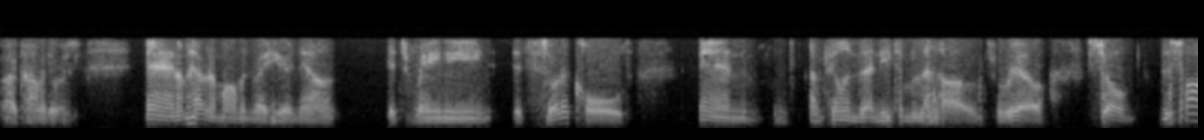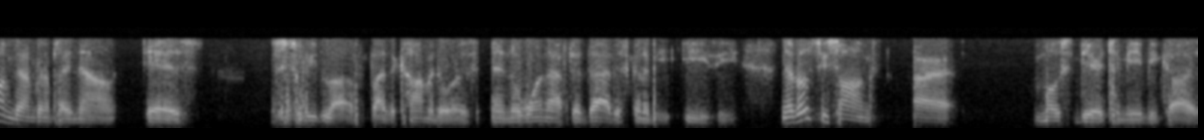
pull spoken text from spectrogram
are Commodores. And I'm having a moment right here now it's raining. It's sort of cold, and I'm feeling that I need some love for real. So the song that I'm going to play now is Sweet Love by the Commodores, and the one after that is going to be Easy. Now, those two songs are most dear to me because,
